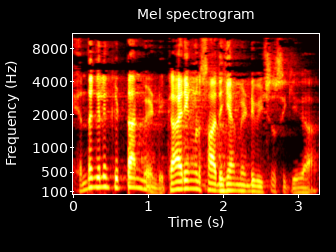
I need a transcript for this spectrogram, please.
എന്തെങ്കിലും കിട്ടാൻ വേണ്ടി കാര്യങ്ങൾ സാധിക്കാൻ വേണ്ടി വിശ്വസിക്കുക.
